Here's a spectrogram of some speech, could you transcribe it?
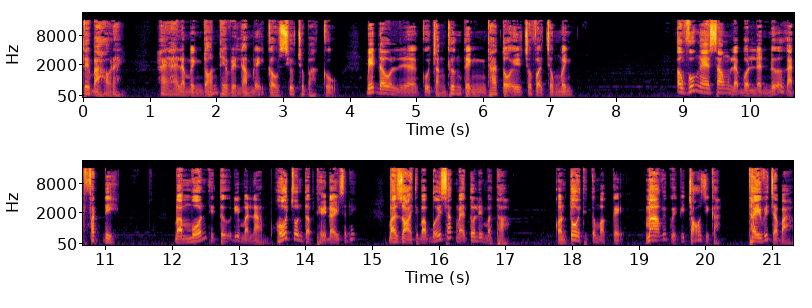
tôi bảo này, hay, hay là mình đón thầy về làm lễ cầu siêu cho bà cụ. Biết đâu là cụ chẳng thương tình tha tội cho vợ chồng mình. Ông Phú nghe xong lại một lần nữa gạt phát đi. Bà muốn thì tự đi mà làm, hố chôn tập thể đầy ra đấy. Bà giỏi thì bà bới xác mẹ tôi lên mà thở. Còn tôi thì tôi mặc kệ, ma với quỷ cái chó gì cả. Thầy với chả bà,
